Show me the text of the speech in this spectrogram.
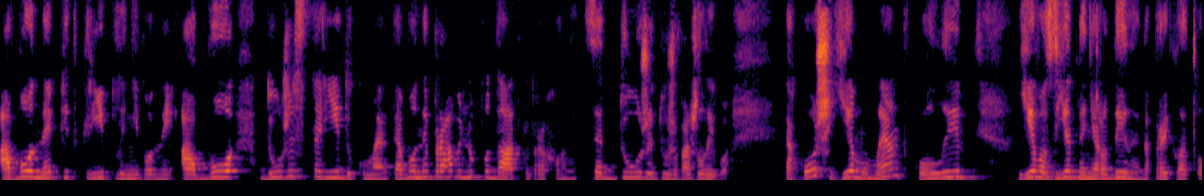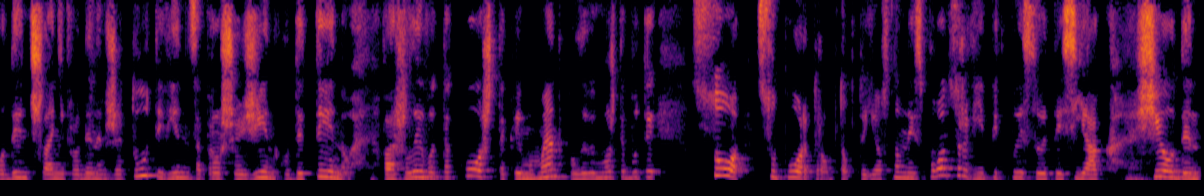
або не підкріплені вони, або дуже старі документи, або неправильно податки прораховані. Це дуже дуже важливо. Також є момент, коли є воз'єднання родини. Наприклад, один членів родини вже тут, і він запрошує жінку, дитину. Важливо також такий момент, коли ви можете бути со-супортером, тобто є основний спонсор, ви підписуєтесь як ще один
